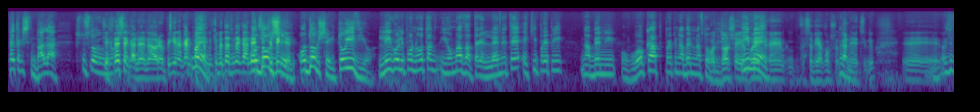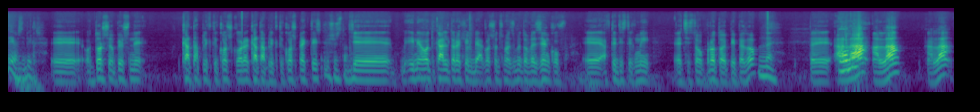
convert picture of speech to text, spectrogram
πέταξε την μπάλα. Στο, και χθες έκανε ένα ωραίο. Πήγε να κάνει ναι. και μετά την έκανε έτσι ο και πήγε. Ο Ντόρσεϊ, το ίδιο. Λίγο λοιπόν όταν η ομάδα τρελαίνεται, εκεί πρέπει να μπαίνει ο Walkup, πρέπει να μπαίνουν αυτό. Ο Ντόρσεϊ, Είμαι... ε, θα σε διακόψω, κάνει έτσι λίγο. Ε, Όχι, δεν πειράζει, ε, ο Ντόρσεϊ, ο οποίος είναι καταπληκτικό σκόρερ, καταπληκτικός παίκτης. Και είναι ό,τι καλύτερο έχει ο Ολυμπιακός, ότι μαζί με τον Βεζέγκοφ ε, αυτή τη στιγμή έτσι, στο πρώτο επίπεδο. Ναι. Ε, αλλά, αλλά, αλλά,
